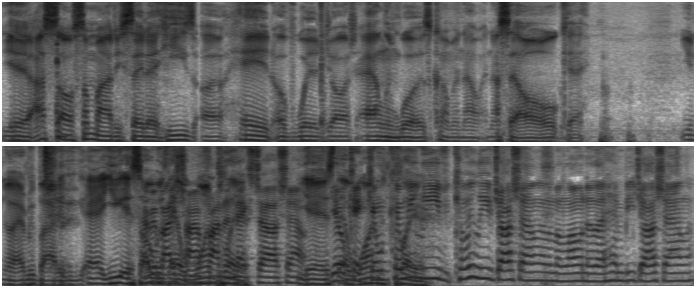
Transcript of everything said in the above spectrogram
yeah, I saw somebody say that he's ahead of where Josh Allen was coming out, and I said, "Oh, okay." You know, everybody. eh, you, it's always Everybody's that trying to one find player. the next Josh Allen. Yeah, it's Yo, that can, one can, can we player. leave? Can we leave Josh Allen alone and let him be Josh Allen?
